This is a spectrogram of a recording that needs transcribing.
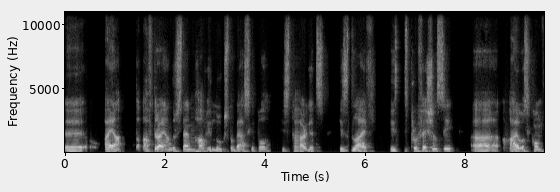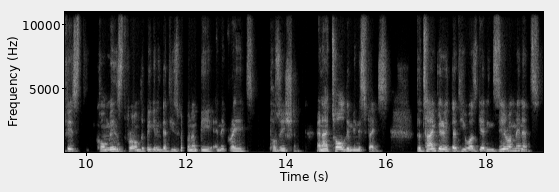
uh, I after I understand how he looks to basketball, his targets, his life, his proficiency, uh, I was convinced, convinced from the beginning that he's going to be in a great position. And I told him in his face. The time period that he was getting zero minutes,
